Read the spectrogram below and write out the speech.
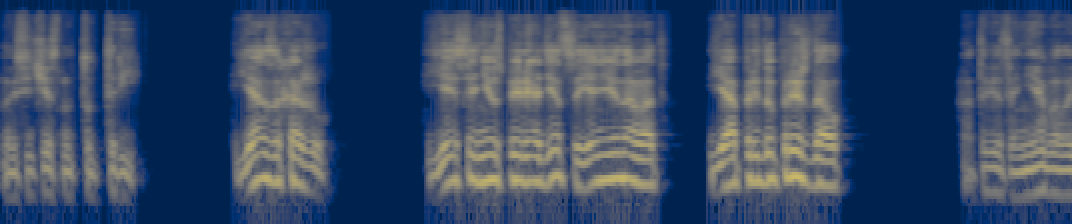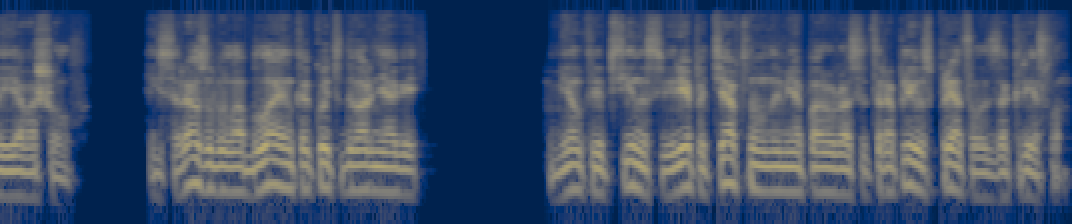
но, если честно, то три. «Я захожу. Если не успели одеться, я не виноват. Я предупреждал». Ответа не было, и я вошел. И сразу был облаян какой-то дворнягой. Мелкая псина свирепо тяпнула на меня пару раз и торопливо спряталась за креслом.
